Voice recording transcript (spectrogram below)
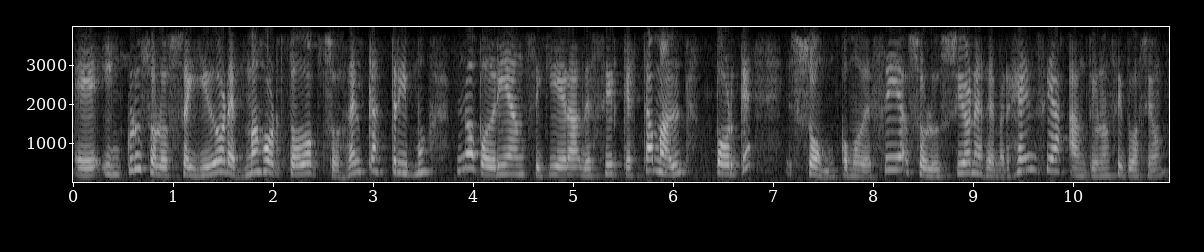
eh, incluso los seguidores más ortodoxos del castrismo no podrían siquiera decir que está mal porque son, como decía, soluciones de emergencia ante una situación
